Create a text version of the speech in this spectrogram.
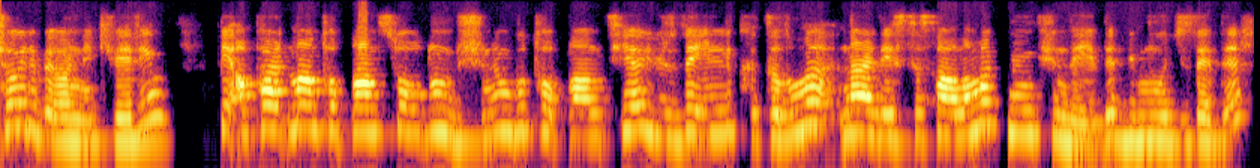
Şöyle bir örnek vereyim. Bir apartman toplantısı olduğunu düşünün. Bu toplantıya yüzde elli katılımı neredeyse sağlamak mümkün değildir. Bir mucizedir.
